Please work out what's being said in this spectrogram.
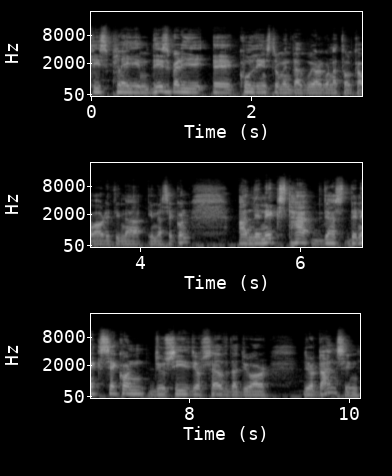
he's playing this very uh, cool instrument that we are gonna talk about it in a in a second. And the next just the next second, you see yourself that you are you're dancing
